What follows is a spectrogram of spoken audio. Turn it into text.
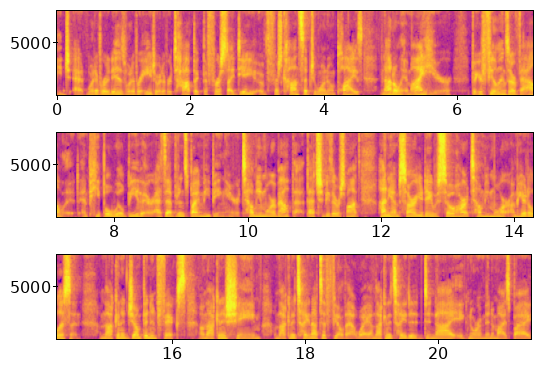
age, at whatever it is, whatever age or whatever topic, the first idea or the first concept you want to imply is not only am I here, but your feelings are valid and people will be there as evidenced by me being here. Tell me more about that. That should be the response. Honey, I'm sorry your day was so hard. Tell me more. I'm here to listen. I'm not going to jump in and fix. I'm not going to shame. I'm not going to tell you not to feel that way. I'm not going to tell you to deny, ignore, and minimize by,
